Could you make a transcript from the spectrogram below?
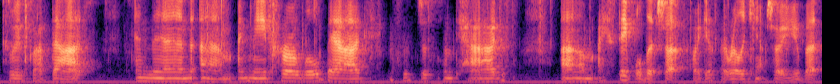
So we've got that, and then um, I made her a little bag. This is just some tags. Um, I stapled it shut, so I guess I really can't show you, but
